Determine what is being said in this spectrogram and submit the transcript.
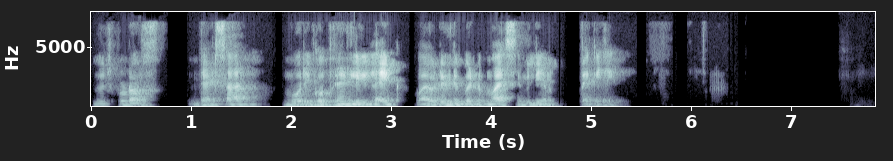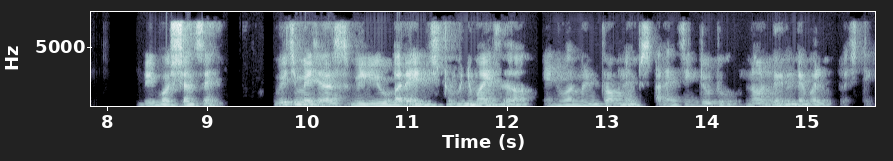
use products that are more eco-friendly like biodegradable mycelium packaging. Big question से which measures will you arrange to minimize the environment problems arising due to non-degradable plastic?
